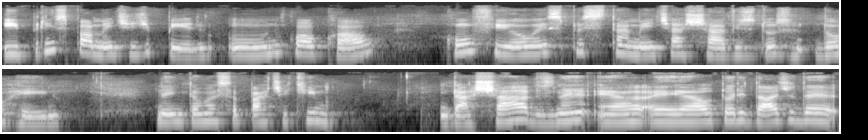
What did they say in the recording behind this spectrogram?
e principalmente de Pedro, o único ao qual confiou explicitamente as chaves do, do reino. Né? Então, essa parte aqui das chaves né, é, a, é a autoridade de,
